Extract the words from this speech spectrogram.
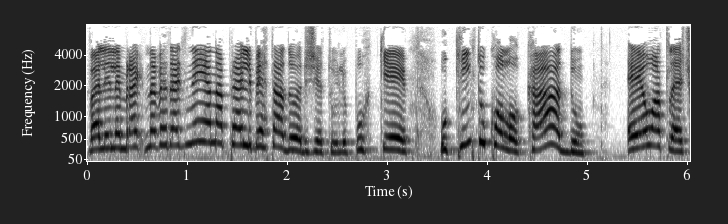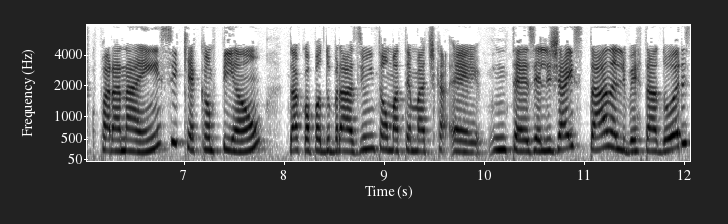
Vale lembrar que, na verdade, nem é na pré-Libertadores, Getúlio, porque o quinto colocado é o Atlético Paranaense, que é campeão da Copa do Brasil, então matemática é, em tese ele já está na Libertadores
